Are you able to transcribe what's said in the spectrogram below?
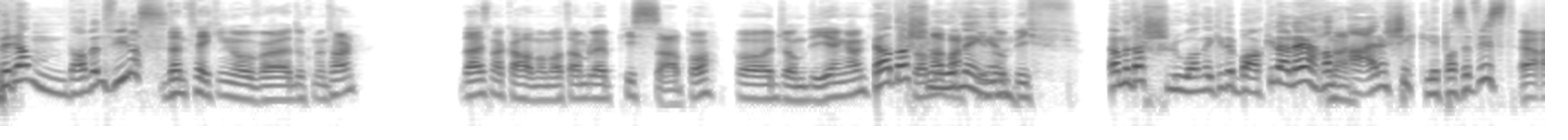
brand av en fyr, ass! Den Taking Over-dokumentaren. Der snakka han om at han ble pissa på på John D en gang. Ja, da Så han slo han ingen. noe biff. Ja, Men da slo han ikke tilbake. Det er det. Han Nei. er en skikkelig pasifist. Ja.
